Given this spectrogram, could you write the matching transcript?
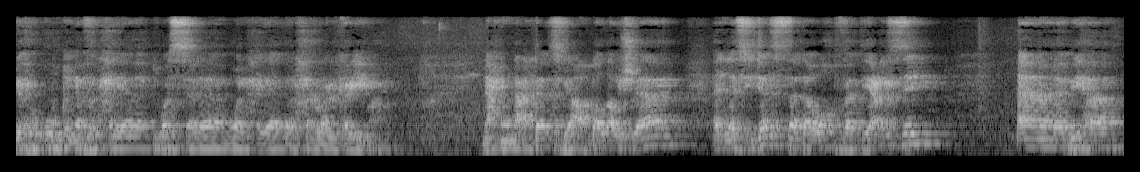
بحقوقنا في الحياة والسلام والحياة الحرة الكريمة. نحن نعتز بعبد الله وجلان الذي جسد وقفة عز آمن بها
